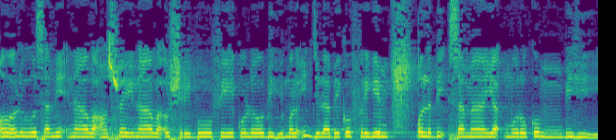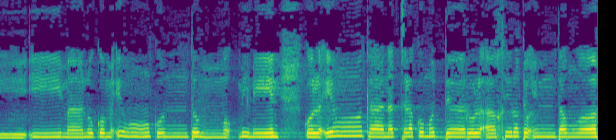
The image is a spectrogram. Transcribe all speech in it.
قالوا سمعنا وعصينا وأشربوا في قلوبهم الإنجل بكفرهم قل بئس ما يأمركم به إيمانكم إن كنتم مؤمنين قل إن كانت لكم الدار الآخرة عند الله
